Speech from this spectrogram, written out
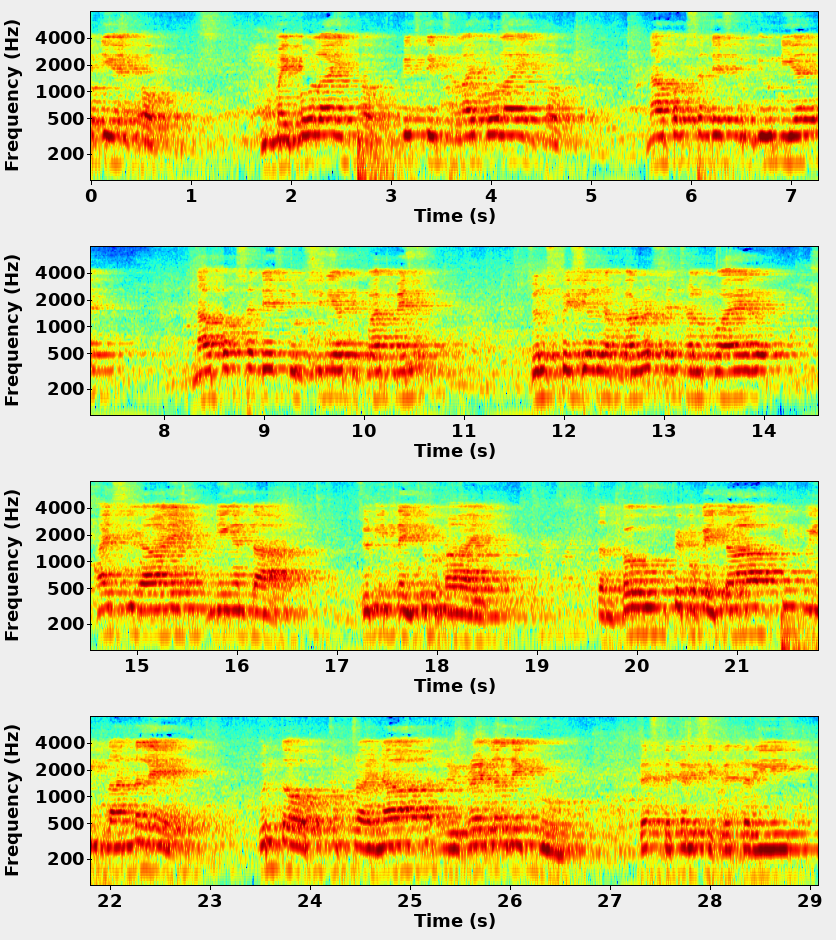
Committee and Top. Tau, Maipola in Top. Christian Salai Salaipola in Tau, Napang Sunday School Union, Napang Sunday School Senior Department, Jun Special Number Central Choir, ICI Ninganta, Jun Inay Juhai, San Pau Pepokaita, King Queen Landale, Punto Trump China, Reverend Room. Respectory Secretary,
